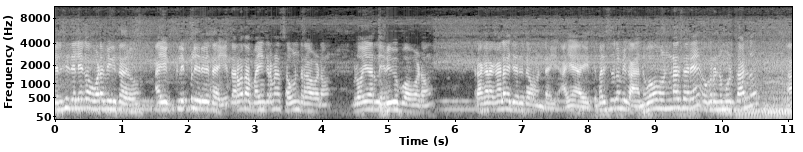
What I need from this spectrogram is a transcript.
తెలిసి తెలియక ఓడ బిగుతారు అవి క్లిప్పులు ఇరుగుతాయి తర్వాత భయంకరమైన సౌండ్ రావడం బ్లోయర్లు ఇరిగిపోవడం రకరకాలుగా జరుగుతూ ఉంటాయి. అయ్యా ఎట్టి పరిస్థితుల్లో మీకు అనుభవం ఉన్నా సరే ఒక రెండు మూడు సార్లు ఆ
